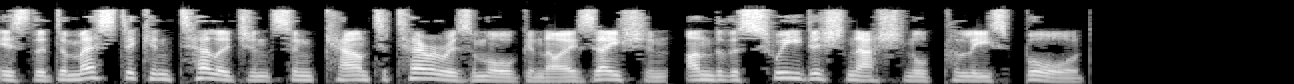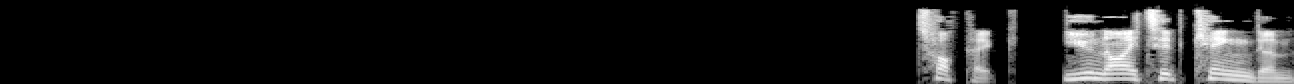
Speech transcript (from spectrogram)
is the domestic intelligence and counterterrorism organization, under the Swedish National Police Board. United Kingdom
